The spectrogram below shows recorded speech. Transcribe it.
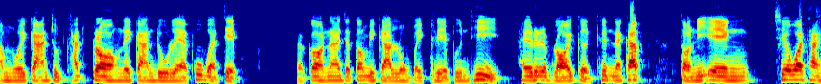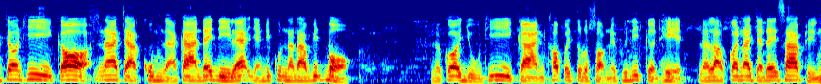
อำนวยการจุดคัดกรองในการดูแลผู้บาดเจ็บ แล้วก็น่าจะต้องมีการลงไปเคลียร์พื้นที่ให้เรียบร้อยเกิดขึ้นนะครับ ตอนนี้เองเชื่อว่าทางเจ้าหน้าที่ก็น่าจะคุมสถานการณ์ได้ดีและอย่างที่คุณนาราวิทย์บอก แล้วก็อยู่ที่การเข้าไปตรวจสอบในพื้นที่เกิดเหตุ แล้วเราก็น่าจะได้ทราบถึง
